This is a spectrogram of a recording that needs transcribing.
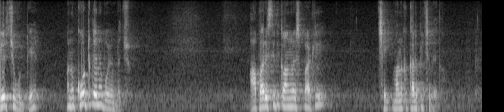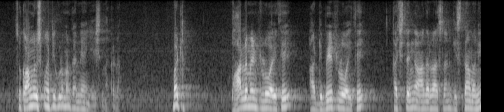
చేర్చి ఉంటే మనం కోర్టుకైనా పోయి ఉండొచ్చు. ఆ పరిస్థితి కాంగ్రెస్ పార్టీ చె మనకు కల్పించలేదు. సో కాంగ్రెస్ పార్టీ కూడా మనకు అన్యాయం చేసింది అక్కడ. బట్ పార్లమెంట్లో అయితే ఆ డిబేట్లో అయితే ఖచ్చితంగా ఆంధ్ర రాష్ట్రానికి ఇస్తామని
